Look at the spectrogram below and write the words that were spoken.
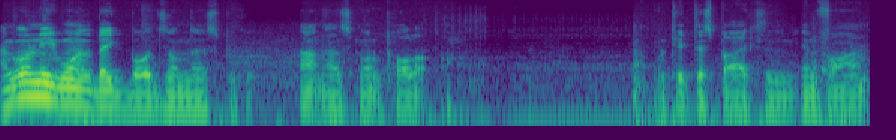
I'm going to need one of the big buds on this because else is going to pull it. We'll take this back to the main farm.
